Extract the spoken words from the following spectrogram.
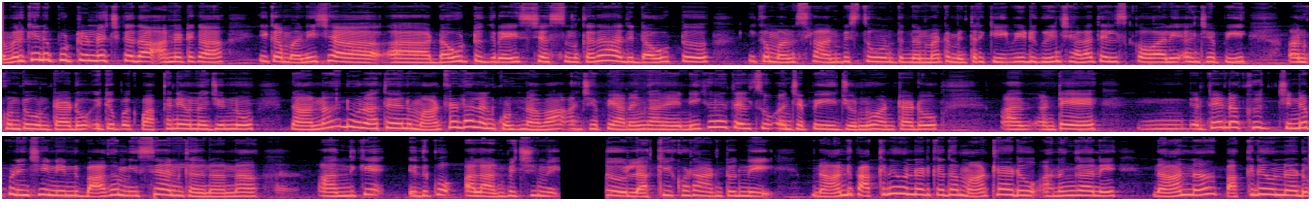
ఎవరికైనా పుట్టుండొచ్చు కదా అన్నట్టుగా ఇక మనీష డౌట్ గ్రేస్ చేస్తుంది కదా. అది డౌట్ ఇక మనసులో అనిపిస్తూ ఉంటుందన్నమాట మిత్రకి. వీడి గురించి ఎలా తెలుసుకోవాలి అని చెప్పి అనుకుంటూ ఉంటాడు. ఇటు పక్కనే ఉన్న జున్ను నాన్న నువ్వు నాతో ఏమైనా మాట్లాడాలనుకుంటున్నావా? అని చెప్పి అనగానే నీకనే తెలుసు? అని చెప్పి జున్ను అంటాడు. అంటే అంటే నాకు చిన్నప్పటి నుంచి నేను బాగా మిస్ అయ్యాను కదా నాన్న. అందుకే ఎదుకో అలా అనిపించింది. లక్కీ కూడా అంటుంది నాన్న పక్కనే ఉన్నాడు కదా మాట్లాడు అనగానే నాన్న పక్కనే ఉన్నాడు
